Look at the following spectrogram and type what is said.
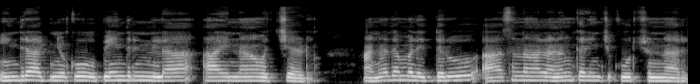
ఇంద్రాజ్ఞకు ఉపేంద్రునిలా ఆయన వచ్చాడు. అన్నదమ్ములిద్దరూ ఆసనాలు అలంకరించి కూర్చున్నారు.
